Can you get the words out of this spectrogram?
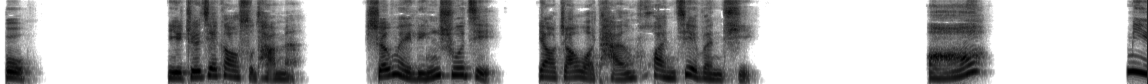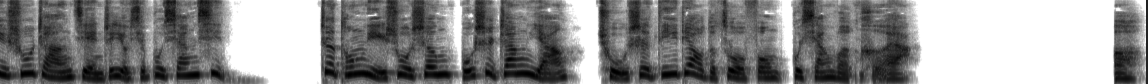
不。你直接告诉他们，省委林书记要找我谈换届问题。哦，秘书长简直有些不相信，这同李树生不是张扬、处事低调的作风不相吻合呀。呃，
